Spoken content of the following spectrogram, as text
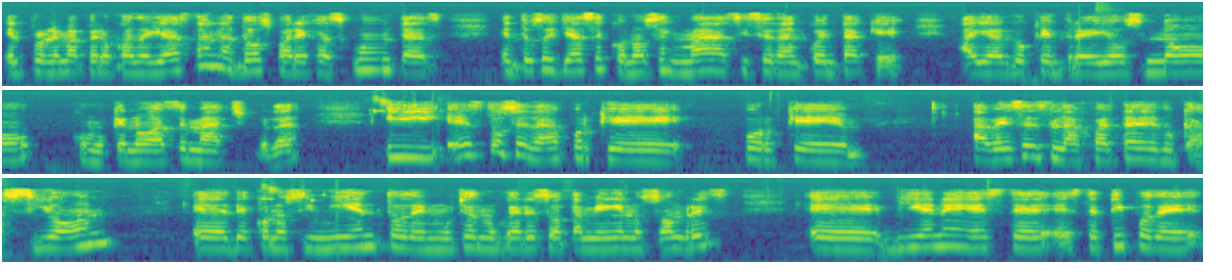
el problema, pero cuando ya están las dos parejas juntas, entonces ya se conocen más y se dan cuenta que hay algo que entre ellos no, como que no hace match, ¿verdad? Y esto se da porque, porque a veces la falta de educación, eh, de conocimiento de muchas mujeres o también en los hombres, eh, viene este, este tipo de,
